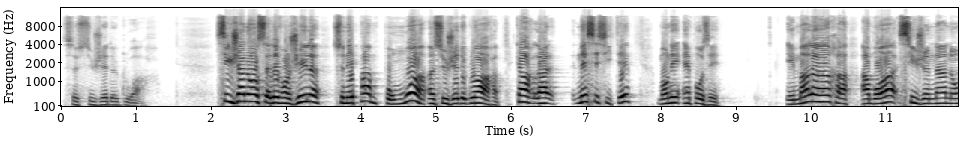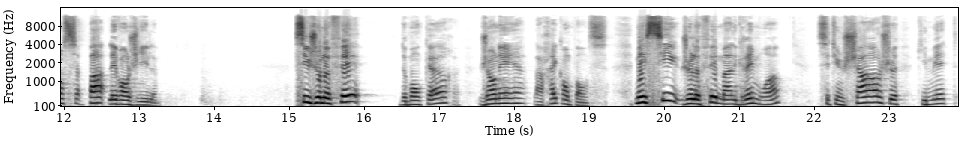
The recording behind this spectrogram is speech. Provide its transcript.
ce sujet de gloire. Si j'annonce l'évangile, ce n'est pas pour moi un sujet de gloire, car la nécessité m'en est imposée. Et malheur à moi si je n'annonce pas l'évangile. Si je le fais de mon cœur, j'en ai la récompense. Mais si je le fais malgré moi, c'est une charge qui m'est,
